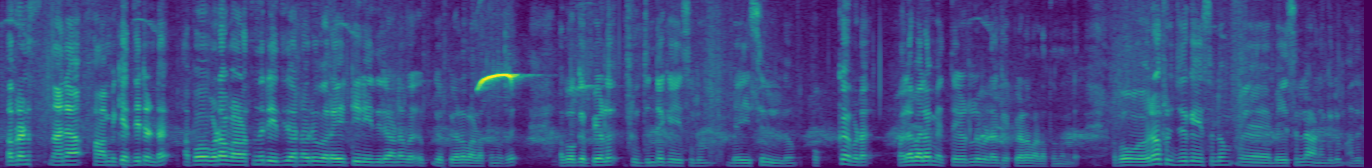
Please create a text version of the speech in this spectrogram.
അപ്പോൾ ഫ്രണ്ട്സ് ഞാൻ ആ ഫാമിലേക്ക് എത്തിയിട്ടുണ്ട്. അപ്പോൾ ഇവിടെ വളർത്തുന്ന രീതി പറഞ്ഞാൽ ഒരു വെറൈറ്റി രീതിയിലാണ് ഗപ്പികൾ വളർത്തുന്നത്. അപ്പോൾ ഗപ്പികൾ ഫ്രിഡ്ജിന്റെ കേസിലും ബേസിനിലും ഒക്കെ ഇവിടെ പല പല മെത്തേഡിലും ഇവിടെ ഗപ്പികളെ വളർത്തുന്നുണ്ട്. അപ്പോൾ ഓരോ ഫ്രിഡ്ജ് കേസിലും ബേസിനിലാണെങ്കിലും അതിൽ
